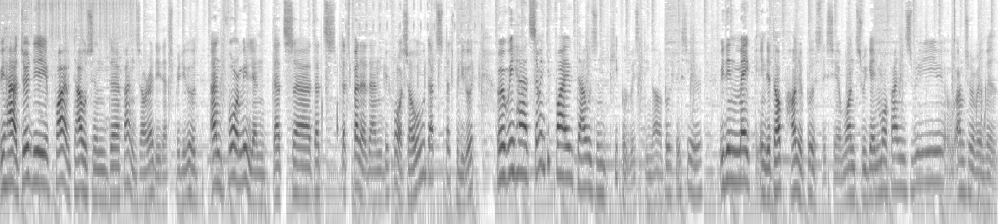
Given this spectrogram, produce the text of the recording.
We had 35,000 uh, fans already. That's pretty good, and 4 million. That's uh, that's that's better than before. So that's that's pretty good. Uh, we had 75,000 people visiting our booth this year. We didn't make in the top 100 booths this year. Once we gain more fans, we I'm sure we will.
